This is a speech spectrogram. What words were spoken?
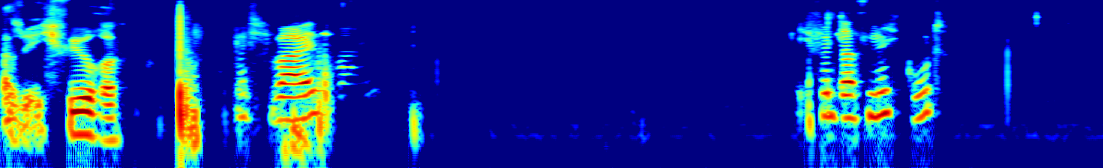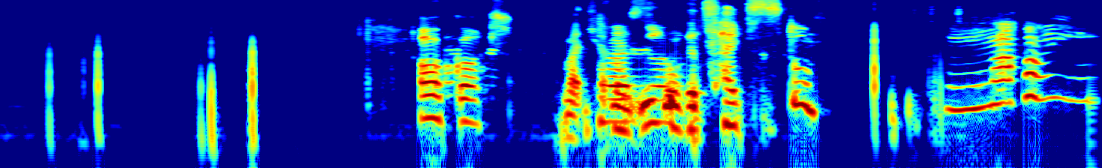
Also ich führe. Ich weiß. Ich finde das nicht gut. Oh Gott. Ich habe mein Ego gezeigt, das ist dumm. Nein.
